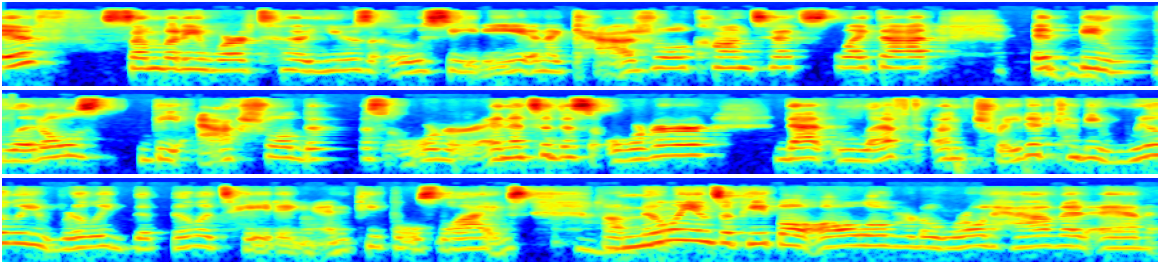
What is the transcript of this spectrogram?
if somebody were to use OCD in a casual context like that, it mm-hmm. belittles the actual disorder. And it's a disorder that left untreated can be really, really debilitating in people's lives. Mm-hmm. Uh, millions of people all over the world have it, and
